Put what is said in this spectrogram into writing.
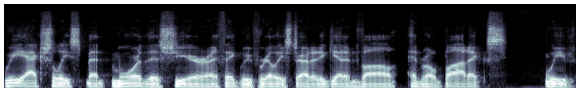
we actually spent more this year. I think we've really started to get involved in robotics. We've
